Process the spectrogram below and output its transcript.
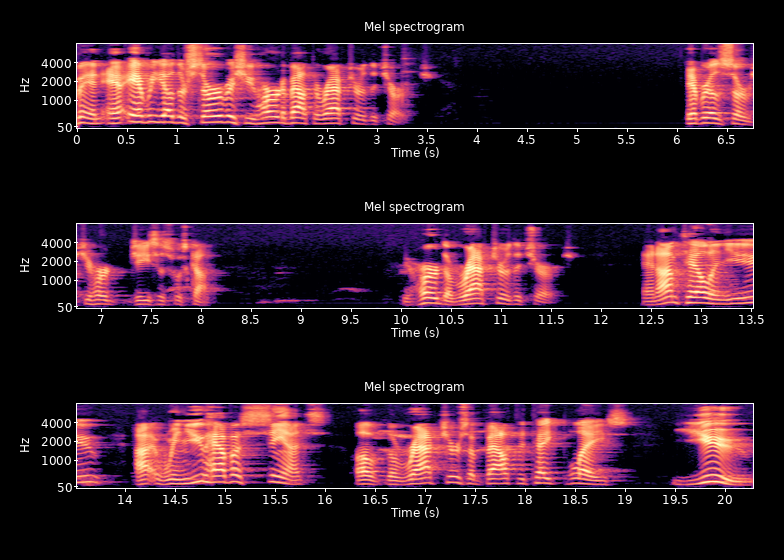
And every other service you heard about the rapture of the church. Every other service you heard Jesus was coming. You heard the rapture of the church. And I'm telling you, I, when you have a sense of the rapture's about to take place, you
